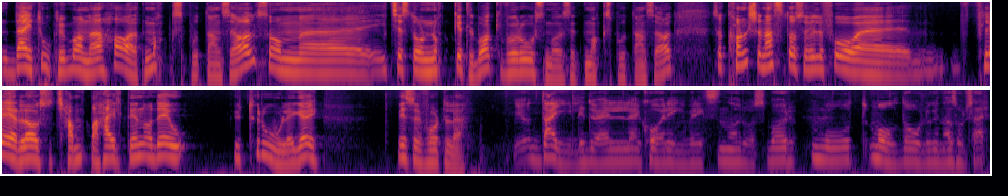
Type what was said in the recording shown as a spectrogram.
de to klubbene der har et makspotensial som eh, ikke står noe tilbake for Rosenborg sitt makspotensial. Så kanskje neste år så vil du få eh, flere lag som kjemper helt inn, og det er jo utrolig gøy hvis vi får til det deilig duell, Kåre Ingebrigtsen og Rosenborg mot Molde og Ole Gunnar Solskjær.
